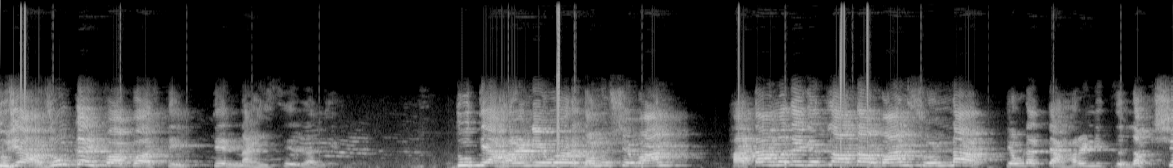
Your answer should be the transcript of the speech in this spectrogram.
तुझे अजून काही पाप असतील ते नाहीसे झाले. तू त्या हरणीवर धनुष्य बाण हातामध्ये घेतला. आता बाण सोडणार. तेवढ्यात त्या हरणीचं लक्ष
